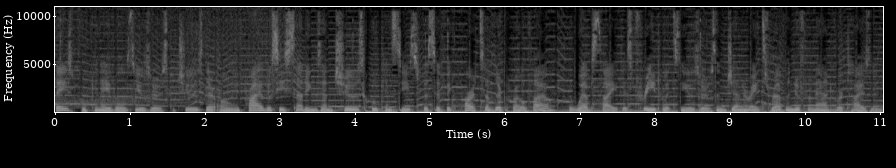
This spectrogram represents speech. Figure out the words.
Facebook enables users to choose their own privacy settings and choose who can see specific parts of their profile. The website is free to its users and generates revenue from advertising.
